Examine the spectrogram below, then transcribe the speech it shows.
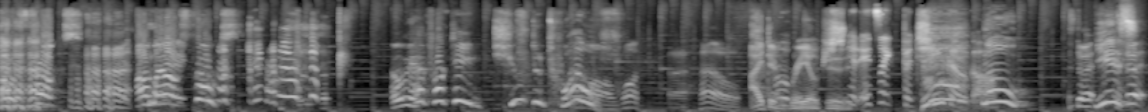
oh, strokes! Oh my god, strokes! Oh, we have 14. Shoot to 12. Oh, what the hell? I did Oh, real Shit, it's like pachinko golf. No! Let's do it. Yes! Let's do it.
